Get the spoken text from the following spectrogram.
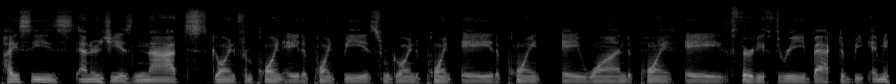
pisces energy is not going from point a to point b it's from going to point a to point a1 to point a33 back to b i mean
